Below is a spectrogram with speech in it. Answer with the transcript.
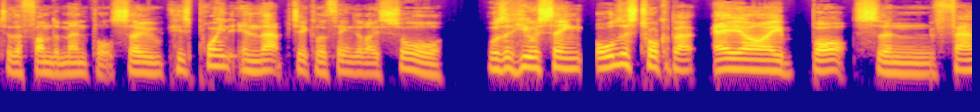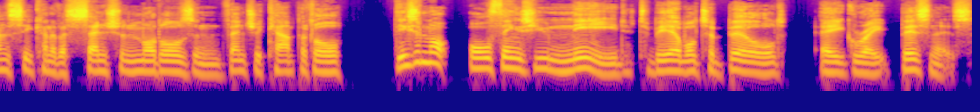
to the fundamentals. So his point in that particular thing that I saw was that he was saying all this talk about AI bots and fancy kind of ascension models and venture capital. These are not all things you need to be able to build a great business.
